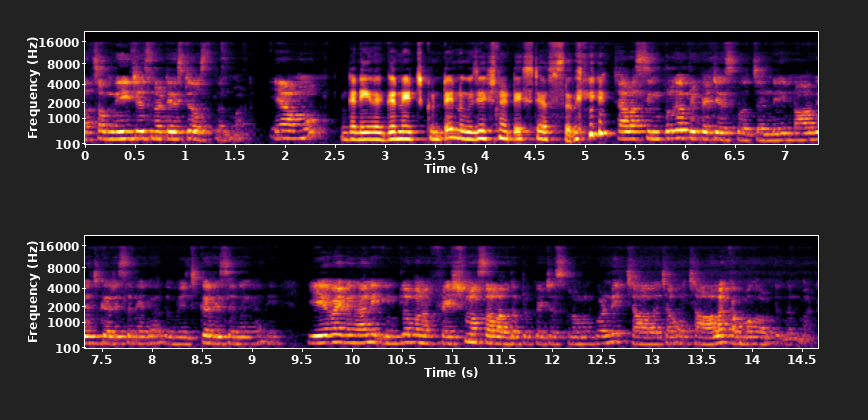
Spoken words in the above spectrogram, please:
అచ్చం నేను చేసిన టేస్టే వస్తుంది అనమాట ఏ అమ్ము? ఇంకా నీ దగ్గర నేర్చుకుంటే నువ్వు చేసిన టేస్టే వస్తుంది. చాలా సింపుల్గా ప్రిపేర్ చేసుకోవచ్చు అండి నాన్ వెజ్ కర్రీస్ అనే కాదు వెజ్ కర్రీస్ అనే కానీ ఏవైనా కానీ ఇంట్లో మనం ఫ్రెష్ మసాలాలతో ప్రిపేర్ చేసుకున్నాం అనుకోండి చాలా చాలా చాలా కమ్మగా ఉంటుంది అనమాట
